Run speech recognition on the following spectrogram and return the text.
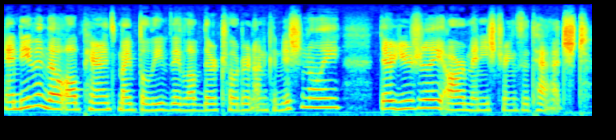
And even though all parents might believe they love their children unconditionally, there usually are many strings attached.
